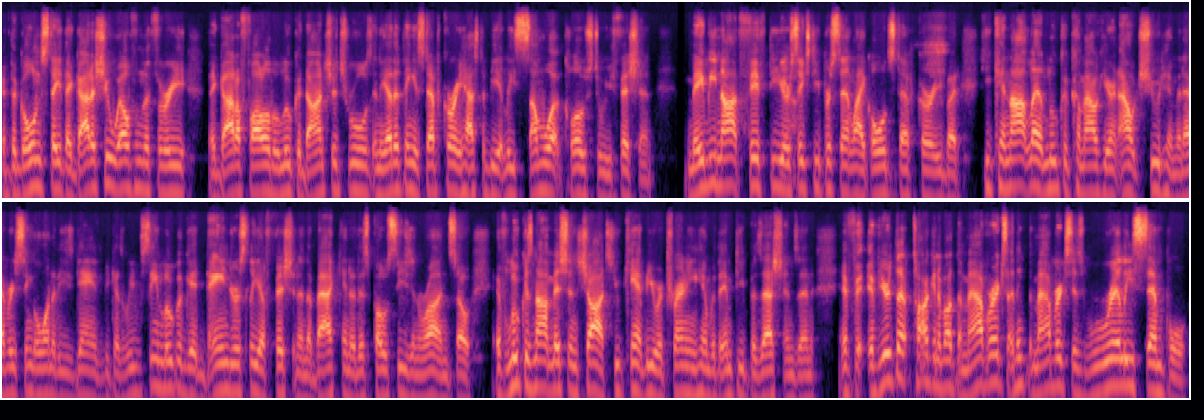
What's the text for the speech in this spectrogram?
if the Golden State, they got to shoot well from the three, they got to follow the Luka Doncic rules. And the other thing is Steph Curry has to be at least somewhat close to efficient. Maybe not 50 or 60% like old Steph Curry, but he cannot let Luka come out here and outshoot him in every single one of these games because we've seen Luka get dangerously efficient in the back end of this postseason run. So if Luka's not missing shots, you can't be returning him with empty possessions. And if, if you're th- talking about the Mavericks, I think the Mavericks is really simple.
